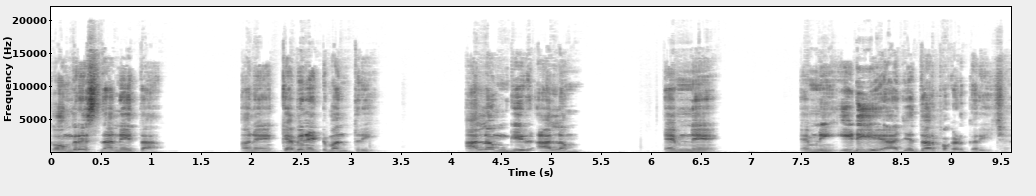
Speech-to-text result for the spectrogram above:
કોંગ્રેસના નેતા અને કેબિનેટ મંત્રી આલમગીર આલમ એમને, એમની ઈડીએ આજે ધરપકડ કરી છે.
